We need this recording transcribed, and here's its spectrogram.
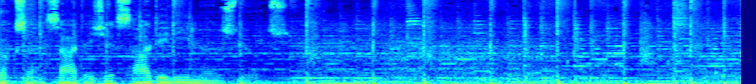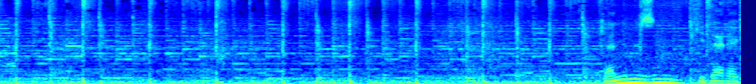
Yoksa sadece sadeliği mi özlüyoruz? Kendimizin giderek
